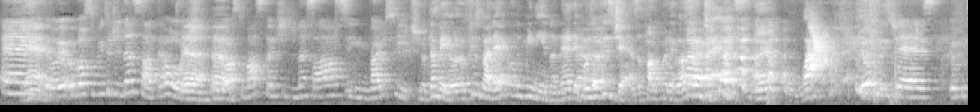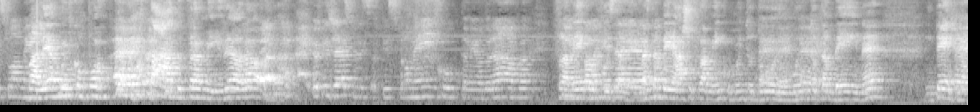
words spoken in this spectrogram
É, né? então, eu, eu gosto muito de dançar até hoje. É, eu é. gosto bastante de dançar, assim, vários ritmos. Eu também, eu, eu fiz balé quando menina, né? Depois eu fiz jazz. Eu falo que meu negócio é o jazz. Né? Uau! Eu fiz jazz, eu fiz flamenco. Balé é muito compor- comportado pra mim, né? Eu fiz jazz, fiz, fiz flamenco, também eu adorava. Flamengo eu fiz também, moderno. mas também acho o flamenco muito duro, É, muito é. também, né? Entende? É.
